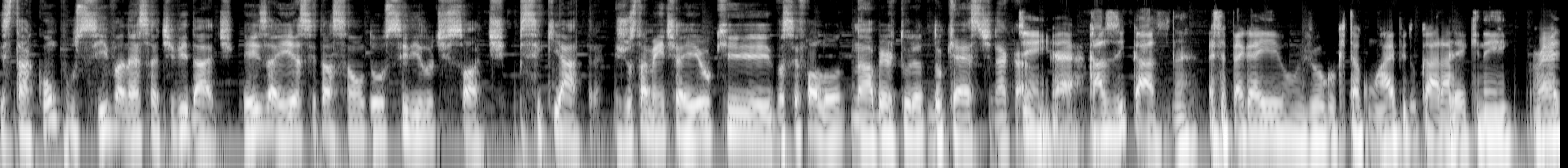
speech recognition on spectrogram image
está compulsiva nessa atividade. Eis aí a citação do Cirilo Tissotti, psiquiatra. Justamente aí o que você falou na abertura do cast, né, cara? Sim, é, casos e casos, né? Aí você pega aí um jogo que tá com hype do caralho, é que nem Red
